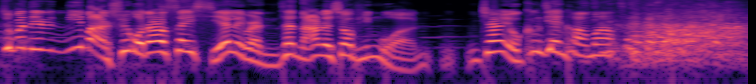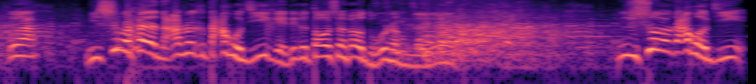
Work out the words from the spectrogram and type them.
就问题是，你把水果刀塞鞋里边，你再拿出来削苹果，你这样有更健康吗？对吧？你是不是还得拿出来个打火机给这个刀消消毒什么的？你说到打火机。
